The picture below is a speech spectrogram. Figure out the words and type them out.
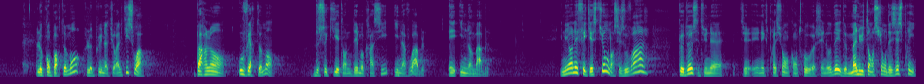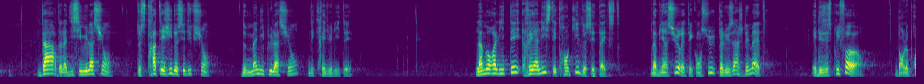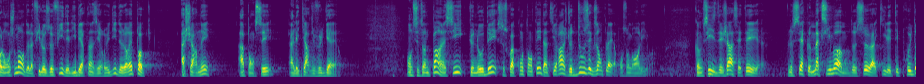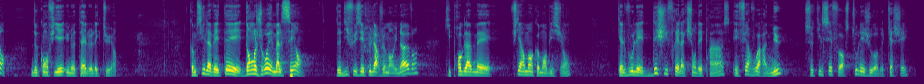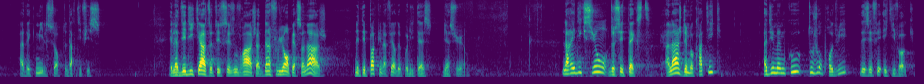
le comportement le plus naturel qui soit, parlant ouvertement de ce qui est en démocratie inavouable et innommable. Il n'est en effet question dans ces ouvrages que de, c'est une, une, expression qu'on trouve chez Naudet, de manutention des esprits, d'art de la dissimulation, de stratégie de séduction, de manipulation des crédulités. La moralité réaliste et tranquille de ces textes n'a bien sûr été conçue qu'à l'usage des maîtres et des esprits forts, dans le prolongement de la philosophie des libertins érudits de leur époque, acharnés à penser à l'écart du vulgaire. On ne s'étonne pas ainsi que Naudet se soit contenté d'un tirage de 12 exemplaires pour son grand livre, comme si déjà c'était le cercle maximum de ceux à qui il était prudent de confier une telle lecture. Comme s'il avait été dangereux et malséant de diffuser plus largement une œuvre qui proclamait fièrement comme ambition qu'elle voulait déchiffrer l'action des princes et faire voir à nu ce qu'ils s'efforcent tous les jours de cacher avec mille sortes d'artifices. Et la dédicace de ces ouvrages à d'influents personnages n'était pas qu'une affaire de politesse, bien sûr. La rédiction de ces textes à l'âge démocratique a du même coup toujours produit des effets équivoques.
